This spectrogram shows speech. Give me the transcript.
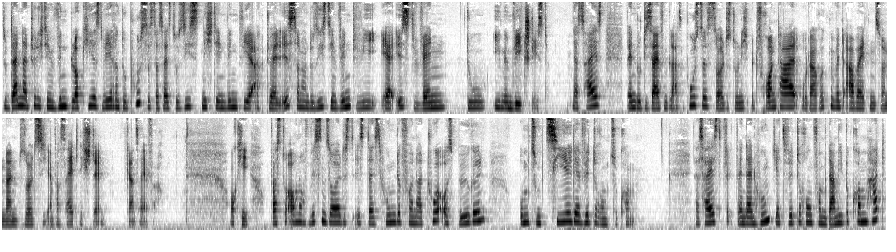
du dann natürlich den Wind blockierst, während du pustest. Das heißt, du siehst nicht den Wind, wie er aktuell ist, sondern du siehst den Wind, wie er ist, wenn du ihm im Weg stehst. Das heißt, wenn du die Seifenblasen pustest, solltest du nicht mit Frontal- oder Rückenwind arbeiten, sondern du solltest dich einfach seitlich stellen. Ganz einfach. Okay, was du auch noch wissen solltest, ist, dass Hunde von Natur aus bögeln, um zum Ziel der Witterung zu kommen. Das heißt, wenn dein Hund jetzt Witterung vom Dummy bekommen hat,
